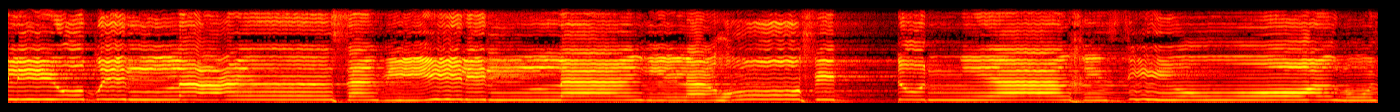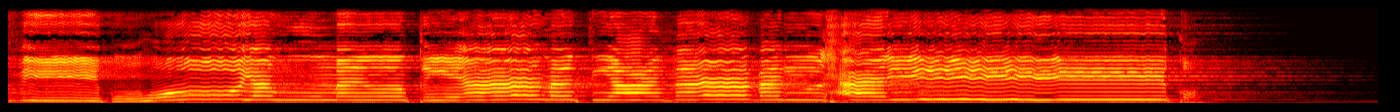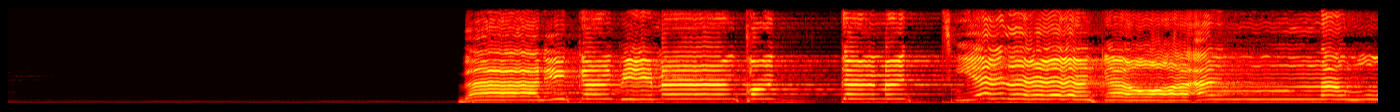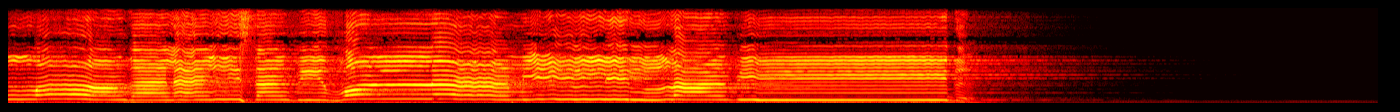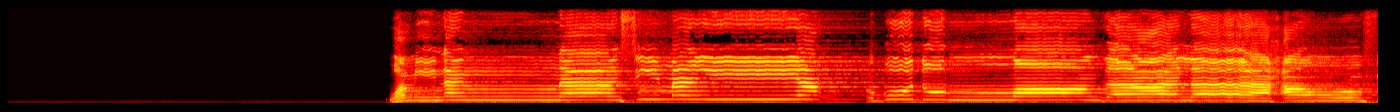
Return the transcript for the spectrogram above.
ليضل عن سبيل الله له في الدنيا خزي ونذيقه يوم القيامة عذاب الحريق. ذلك بما قدمت يداك وأن الله ليس بظلام للعبيد. ومن الناس من الله على حرف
